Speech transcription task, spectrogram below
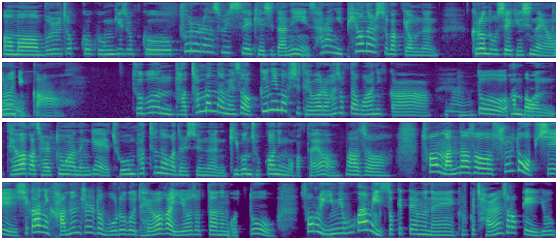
어머 물 좋고 공기 좋고 푸르른 스위스에 계시다니 사랑이 피어날 수밖에 없는 그런 도시에 계시네요. 그러니까. 두 분 다 첫 만남에서 끊임없이 대화를 하셨다고 하니까 음. 또 한번 대화가 잘 통하는 게 좋은 파트너가 될 수 있는 기본 조건인 것 같아요. 맞아. 처음 만나서 술도 없이 시간이 가는 줄도 모르고 대화가 이어졌다는 것도 서로 이미 호감이 있었기 때문에 그렇게 자연스럽게 요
